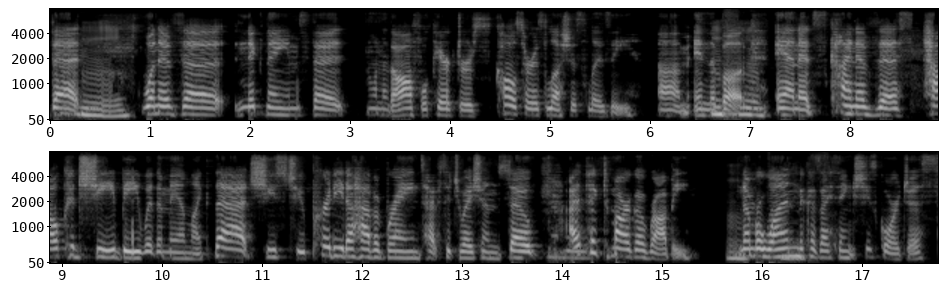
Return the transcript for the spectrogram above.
That mm-hmm. one of the nicknames that one of the awful characters calls her is Luscious Lizzie. Um, in the mm-hmm. book. And it's kind of this how could she be with a man like that? She's too pretty to have a brain type situation. So I mm-hmm. picked Margot Robbie. Number one, mm-hmm. because I think she's gorgeous.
